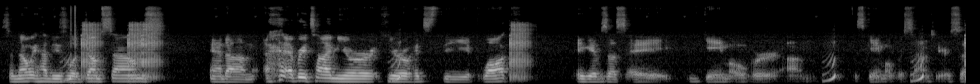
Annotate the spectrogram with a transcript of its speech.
So now we have these little jump sounds, and um, every time your hero hits the block, it gives us a game over, um, this game over sound here. So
